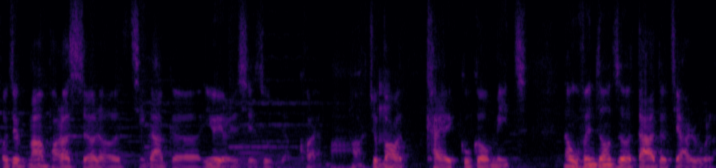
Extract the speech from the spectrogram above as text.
我就马上跑到十二楼请大哥，因为有人协助比较快嘛，哈，就帮我开 Google Meet。那五分钟之后，大家都加入了。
